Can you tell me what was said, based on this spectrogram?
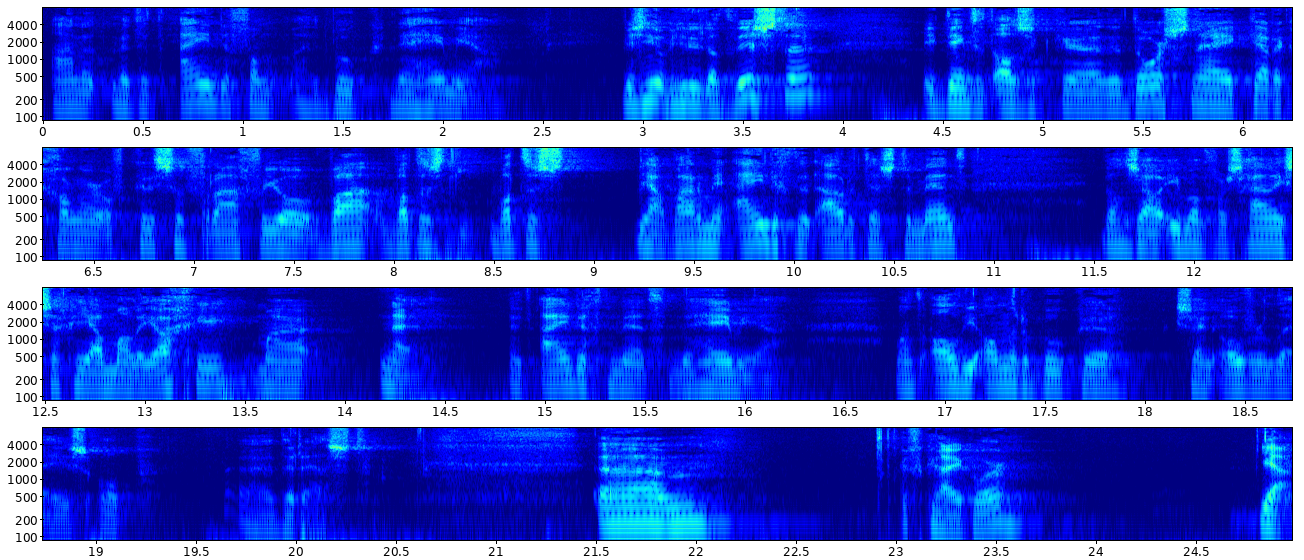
aan het, met het einde van het boek Nehemia. Ik wist niet of jullie dat wisten. Ik denk dat als ik uh, de doorsnee kerkganger of christen vraag van joh, waar, wat is, wat is, ja, waarmee eindigt het Oude Testament? Dan zou iemand waarschijnlijk zeggen ja, Malachi, maar nee, het eindigt met Nehemia. Want al die andere boeken zijn overlays op de rest. Ehm, even kijken hoor. Ja.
